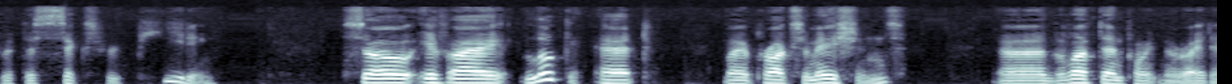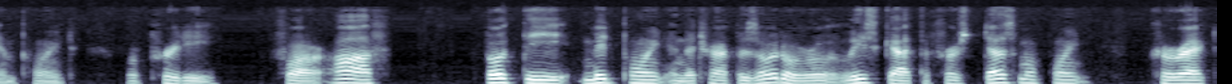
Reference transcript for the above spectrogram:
with the 6 repeating. So if I look at my approximations, uh, the left endpoint and the right endpoint were pretty far off. both the midpoint and the trapezoidal rule at least got the first decimal point correct,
